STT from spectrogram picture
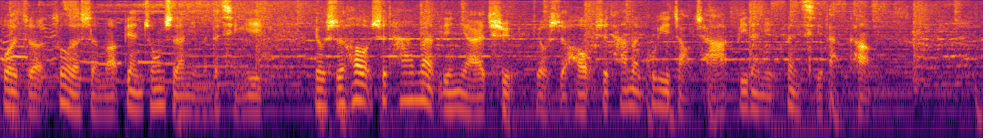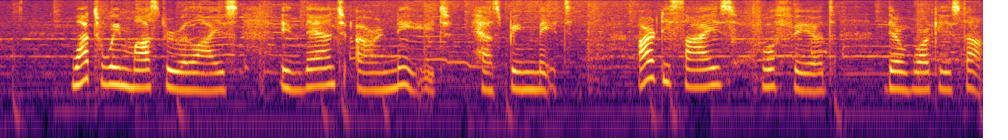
或者做了什么，便终止了你们的情谊。有时候是他们离你而去，有时候是他们故意找茬，逼得你奋起反抗。What we must realize is that our need has been met. Our desires fulfilled, their work is done.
